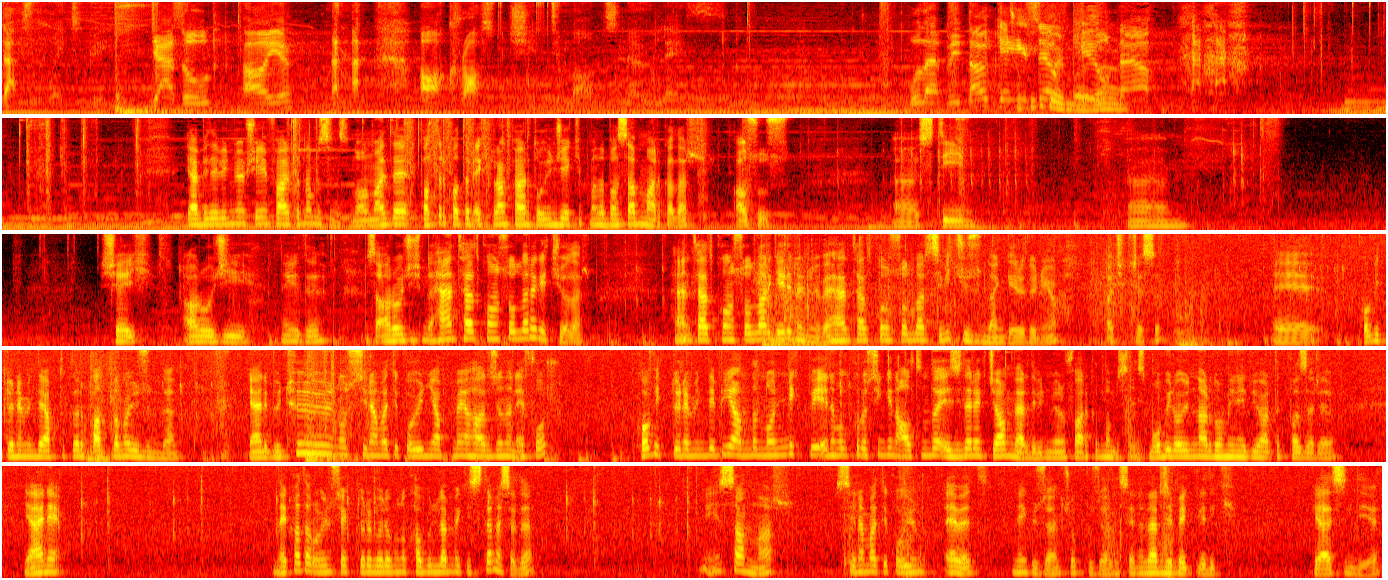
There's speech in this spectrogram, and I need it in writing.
That's the way to be. Dazzled, are you? Our craftsmanship demands no less. Çok iyi bir oyun bu arada, ha. Ya bir de bilmiyorum şeyin farkında mısınız? Normalde patır patır ekran kartı oyuncu ekipmanı basan markalar Asus, e, Steam, e, şey ROG neydi? Mesela ROG şimdi handheld konsollara geçiyorlar. Handheld konsollar geri dönüyor ve handheld konsollar Switch yüzünden geri dönüyor açıkçası. E, Covid döneminde yaptıkları patlama yüzünden yani bütün o sinematik oyun yapmaya harcanan efor Covid döneminde bir anda nonnik bir Animal Crossing'in altında ezilerek can verdi. Bilmiyorum farkında mısınız? Mobil oyunlar domine ediyor artık pazarı. Yani ne kadar oyun sektörü böyle bunu kabullenmek istemese de insanlar sinematik oyun evet ne güzel çok güzel senelerce bekledik gelsin diye.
